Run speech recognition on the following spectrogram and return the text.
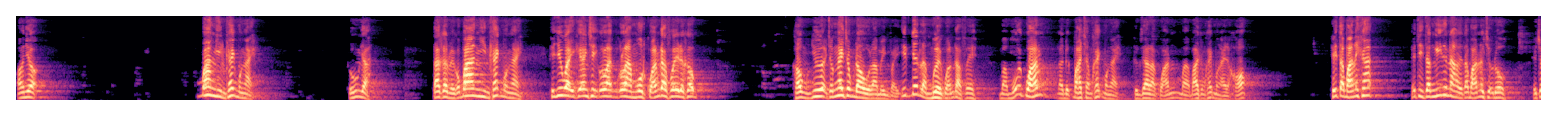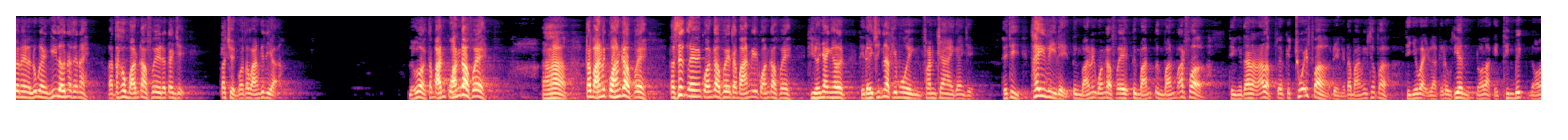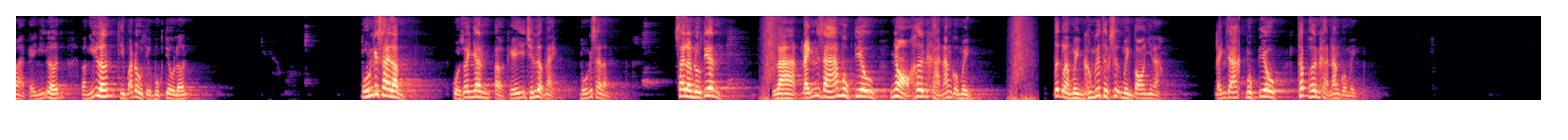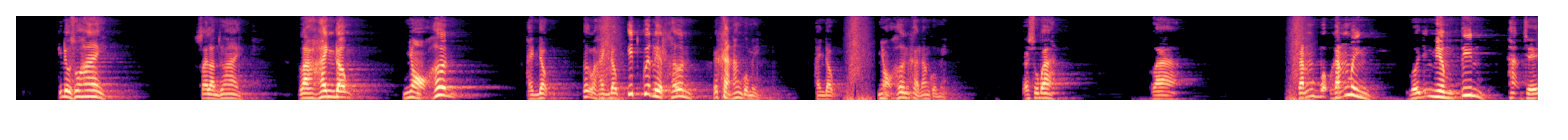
Bao nhiêu? Ba nghìn khách một ngày. Đúng không nhỉ? Ta cần phải có ba nghìn khách một ngày. Thì như vậy các anh chị có làm, có làm một quán cà phê được không? Không, như vậy cho ngay trong đầu là mình phải ít nhất là 10 quán cà phê. Mà mỗi quán là được 300 khách một ngày. Thực ra là quán mà 300 khách một ngày là khó. Thế ta bán cái khác. Thế thì ta nghĩ thế nào để ta bán được triệu đô? Thế cho nên là lúc này nghĩ lớn là thế này. Là ta không bán cà phê nữa các anh chị. Ta chuyển qua ta bán cái gì ạ? Đúng rồi, ta bán quán cà phê. À, ta bán cái quán cà phê. Ta dựng lên cái quán cà phê, ta bán cái quán cà phê. Thì nó nhanh hơn. Thì đấy chính là cái mô hình franchise các anh chị. Thế thì thay vì để từng bán cái quán cà phê, từng bán từng bán bát phở thì người ta đã lập ra cái chuỗi phở để người ta bán cái chuỗi phở thì như vậy là cái đầu tiên đó là cái thinh bích đó là cái nghĩ lớn và nghĩ lớn thì bắt đầu từ mục tiêu lớn bốn cái sai lầm của doanh nhân ở cái chiến lược này. Bốn cái sai lầm. Sai lầm đầu tiên là đánh giá mục tiêu nhỏ hơn khả năng của mình. Tức là mình không biết thực sự mình to như nào. Đánh giá mục tiêu thấp hơn khả năng của mình. Cái điều số 2 sai lầm thứ hai là hành động nhỏ hơn. Hành động, tức là hành động ít quyết liệt hơn cái khả năng của mình hành động nhỏ hơn khả năng của mình. Cái số 3 là gắn bộ gắn mình với những niềm tin hạn chế.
